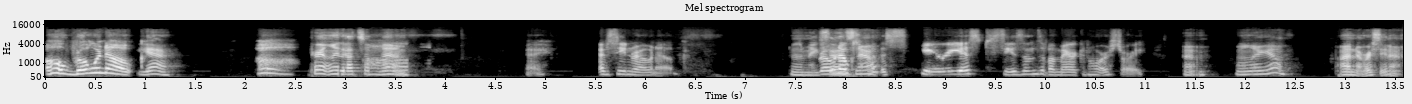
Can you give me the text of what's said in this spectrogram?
Oh, Roanoke. Yeah, apparently that's on them. Oh. okay, I've seen Roanoke. Does it make Roanoke's sense one of the scariest seasons of American Horror Story. Oh, well, there you go. I've never seen it.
